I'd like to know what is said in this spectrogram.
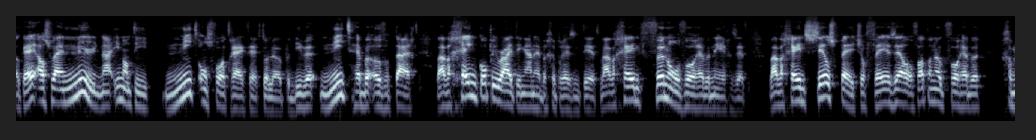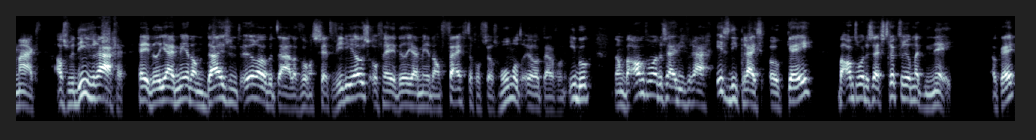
Oké, als wij nu naar iemand die niet ons voortraject heeft doorlopen, die we niet hebben overtuigd, waar we geen copywriting aan hebben gepresenteerd, waar we geen funnel voor hebben neergezet, waar we geen salespage of VSL of wat dan ook voor hebben gemaakt. Als we die vragen, hey, wil jij meer dan 1000 euro betalen voor een set video's? Of hey, wil jij meer dan 50 of zelfs 100 euro betalen voor een e-book? Dan beantwoorden zij die vraag, is die prijs oké? Beantwoorden zij structureel met nee. Oké?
